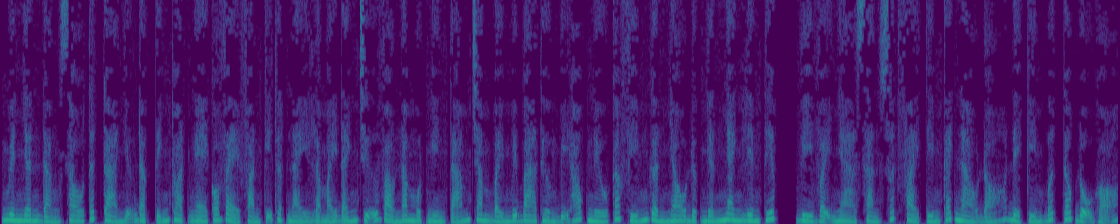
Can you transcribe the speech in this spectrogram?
Nguyên nhân đằng sau tất cả những đặc tính thoạt nghe có vẻ phản kỹ thuật này là máy đánh chữ vào năm 1873 thường bị hóc nếu các phím gần nhau được nhấn nhanh liên tiếp, vì vậy nhà sản xuất phải tìm cách nào đó để kìm bớt tốc độ gõ.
